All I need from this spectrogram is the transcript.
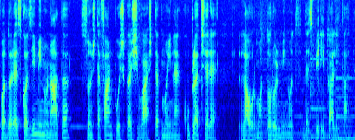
Vă doresc o zi minunată, sunt Ștefan Pușcă și vă aștept mâine cu plăcere la următorul minut de spiritualitate.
